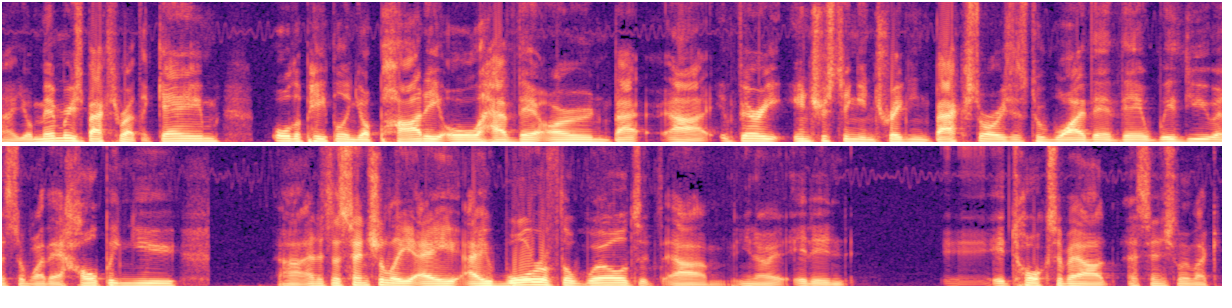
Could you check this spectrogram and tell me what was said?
uh, your memories back throughout the game. All the people in your party all have their own back, uh, very interesting, intriguing backstories as to why they're there with you, as to why they're helping you. Uh, and it's essentially a, a war of the worlds. It, um, you know, it in it talks about essentially like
